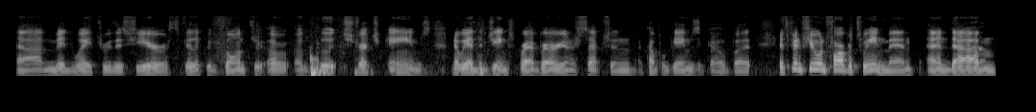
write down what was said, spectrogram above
uh midway through this year i feel like we've gone through a, a good stretch of games i know we had the james bradberry interception a couple games ago but it's been few and far between man and um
